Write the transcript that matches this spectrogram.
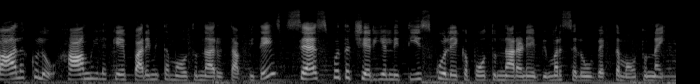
పాలకులు హామీలకే పరిమితమవుతున్నారు తప్పితే శాశ్వత చర్యల్ని తీసుకోలేకపోతున్నారనే విమర్శలు వ్యక్తమవుతున్నాయి.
